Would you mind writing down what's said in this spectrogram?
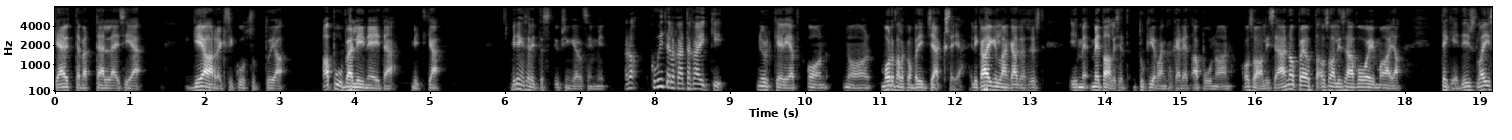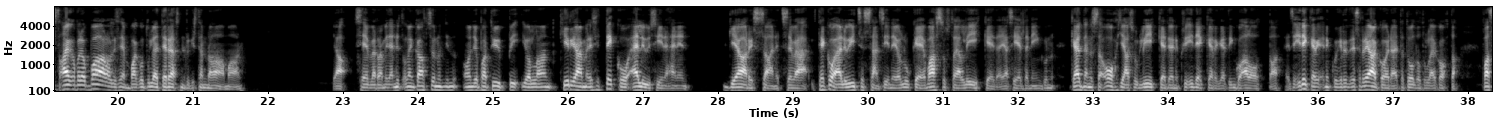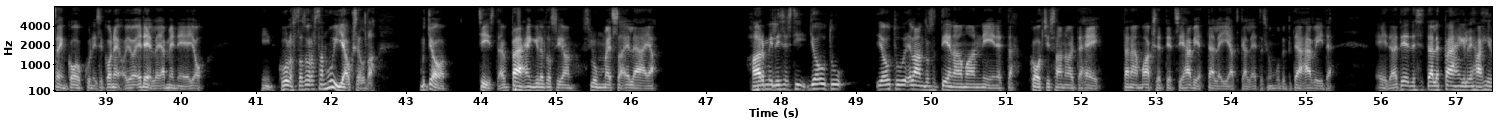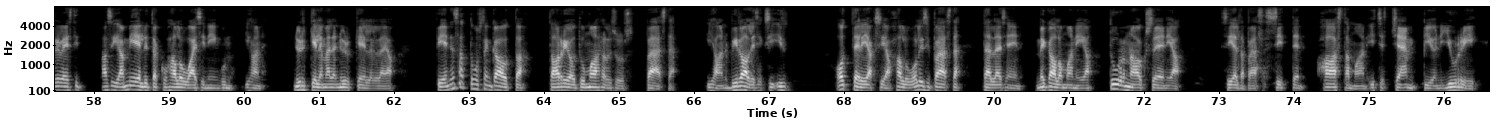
käyttävät tällaisia geareksi kutsuttuja apuvälineitä, mitkä, miten selittäisi yksinkertaisemmin? No, kuvitelkaa, että kaikki nyrkkeilijät on, no, on Mortal Kombatin jackseja. Eli kaikilla on käytännössä just ihme metalliset tukirankakädet apunaan. Osa lisää nopeutta, osa lisää voimaa ja tekee tietysti lajista aika paljon vaarallisempaa, kun tulee teräsnyrkistä naamaan. Ja sen verran, mitä nyt olen katsonut, niin on jopa tyyppi, jolla on kirjaimellisesti tekoäly siinä hänen gearissaan, että se vähän, tekoäly itsessään siinä jo lukee vastustajan liikkeitä ja sieltä niin kuin, käytännössä ohjaa sun liikkeitä ennen kuin se itse kerkeä niin aloittaa. Että se itse kerkeä, niin kuin reagoida, että tuolta tulee kohta vasen koukku, niin se kone on jo edellä ja menee jo. Niin, kuulostaa suorastaan huijaukselta. Mutta joo, siis tämä päähenkilö tosiaan slummeissa elää ja harmillisesti joutuu, joutuu elantonsa tienaamaan niin, että coachi sanoi, että hei, tänään maksettiin, että sinä häviät tälle jätkälle, että sinun muuten pitää hävitä. Ei tämä tietysti tälle päähenkilölle ihan hirveästi asiaa miellytä, kun haluaisi niin kuin ihan nyrkkeilemällä nyrkkeilellä ja pienen sattumusten kautta tarjoutuu mahdollisuus päästä ihan viralliseksi ottelijaksi ja halu olisi päästä tällaiseen megalomania-turnaukseen ja sieltä päästä sitten haastamaan itse champion Juri.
